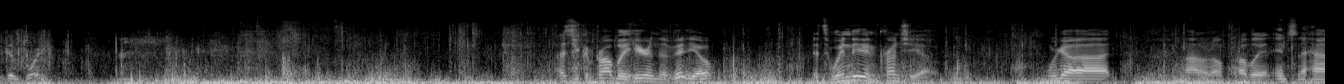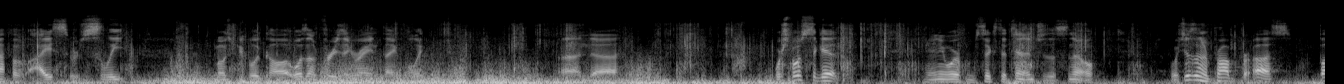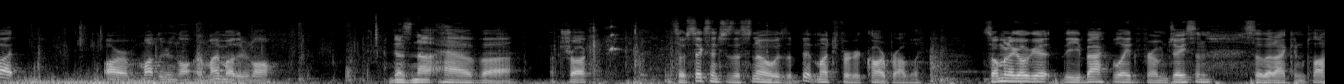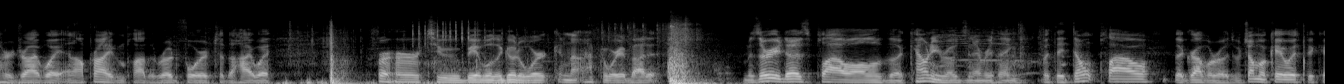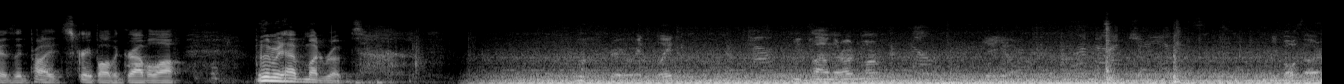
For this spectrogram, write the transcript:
That's good for you. As you can probably hear in the video, it's windy and crunchy out. We got, I don't know, probably an inch and a half of ice or sleet, most people would call it. It wasn't freezing rain, thankfully. And uh, we're supposed to get anywhere from six to 10 inches of snow, which isn't a problem for us, but our mother-in-law, or my mother-in-law, does not have uh, a truck. And so six inches of snow is a bit much for her car probably. So I'm gonna go get the back blade from Jason so that I can plow her driveway and I'll probably even plow the road for her to the highway for her to be able to go to work and not have to worry about it. Missouri does plow all of the county roads and everything, but they don't plow the gravel roads, which I'm okay with because they'd probably scrape all the gravel off and then we'd have mud roads. Ready to get the blade? Plowing the road tomorrow? No, Yeah, you are. I'm not sure. You both are.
